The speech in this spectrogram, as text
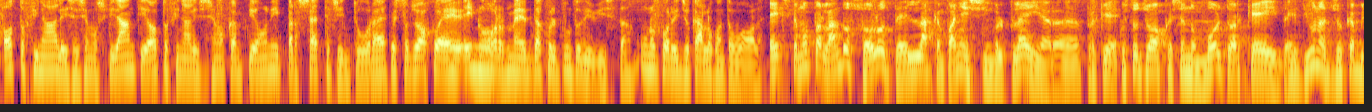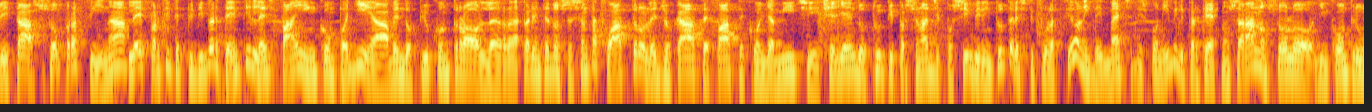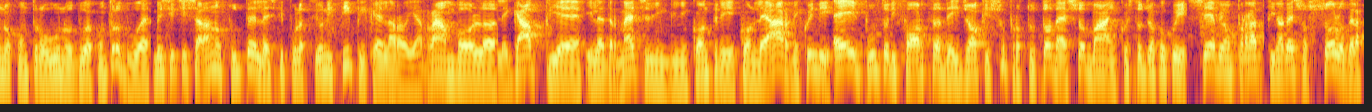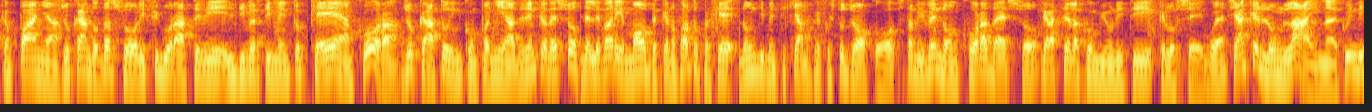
8 finali se siamo sfidanti, 8 finali se siamo campioni per 7 cinture. Questo gioco è enorme da quel punto di vista. Uno può rigiocarlo quanto vuole. E stiamo parlando solo della campagna in single player, perché questo gioco essendo molto arcade e di una giocabilità sopraffina, le partite più divertenti le fai in compagnia, avendo più controller. Per Nintendo 64 le giocate fatte con gli amici, scegliendo tutti i personaggi possibili in tutte le stipulazioni dei match disponibili, perché non saranno solo gli incontri uno contro uno, due contro due, bensì ci saranno tutte le stipulazioni tipiche, la Royal Rumble, le gabbie, il leather match, gli, gli incontri con le armi, quindi è il punto di forza dei giochi soprattutto adesso, ma in questo gioco qui, se abbiamo parlato fino adesso solo della campagna giocando da soli, figuratevi il divertimento che è ancora giocato in compagnia. Ad esempio adesso delle varie mod che hanno fatto perché non dimentichiamo che questo gioco sta vivendo ancora adesso grazie alla community che lo segue. C'è anche l'online, quindi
